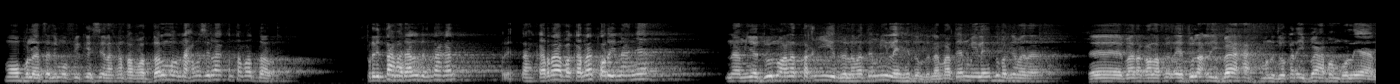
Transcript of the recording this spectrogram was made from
Mau belajar ilmu fikih silahkan tafadhal, mau nahwu silahkan tafadhal. Perintah padahal perintah kan? Perintah. Karena apa? Karena korinanya namanya dulu alat takyir dalam artian milih itu. Dalam artian milih itu bagaimana? Eh, barakallahu fiikum itu ibahah, menunjukkan ibahah pembolehan.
